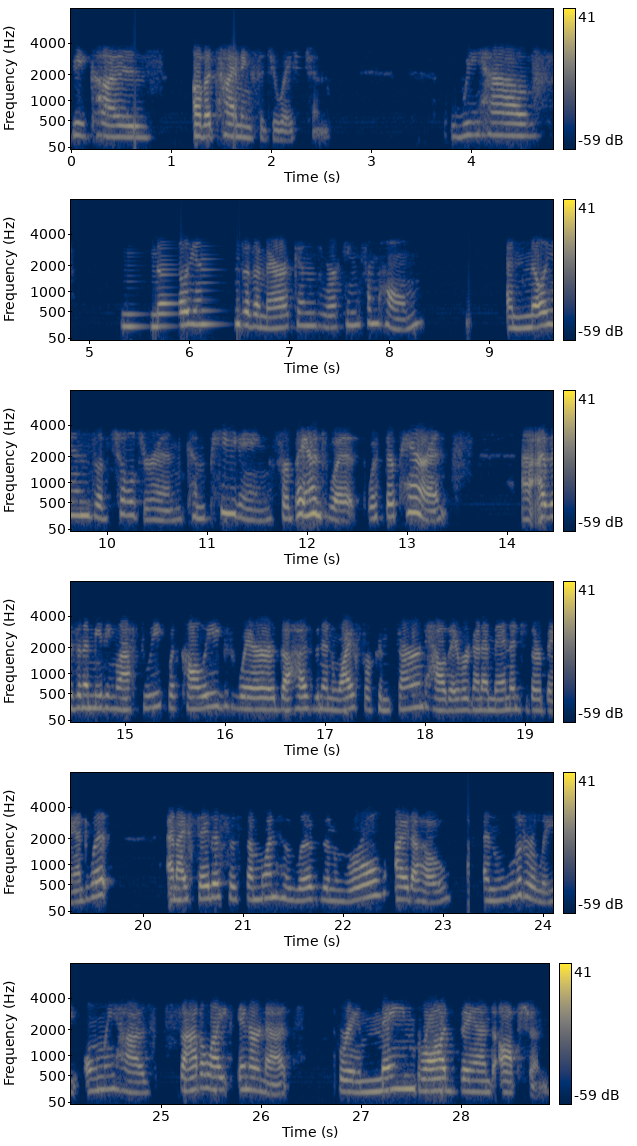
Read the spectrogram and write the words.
because of a timing situation. We have millions of Americans working from home and millions of children competing for bandwidth with their parents. Uh, I was in a meeting last week with colleagues where the husband and wife were concerned how they were going to manage their bandwidth. And I say this as someone who lives in rural Idaho and literally only has satellite internet for a main broadband option.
